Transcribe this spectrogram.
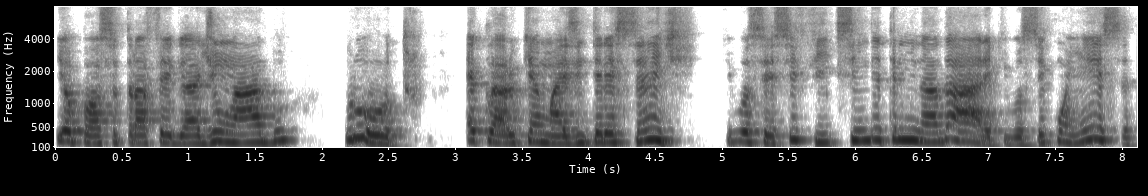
E eu posso trafegar de um lado para o outro. É claro que é mais interessante que você se fixe em determinada área, que você conheça,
